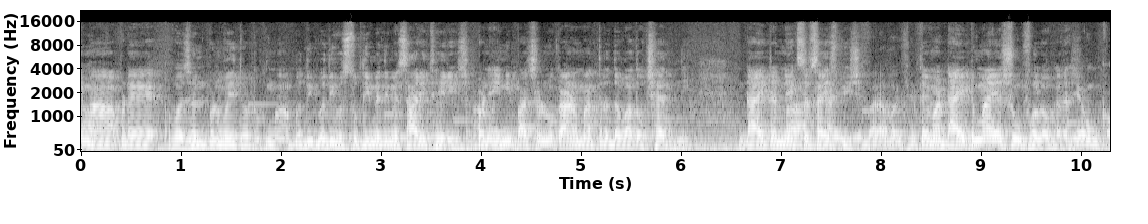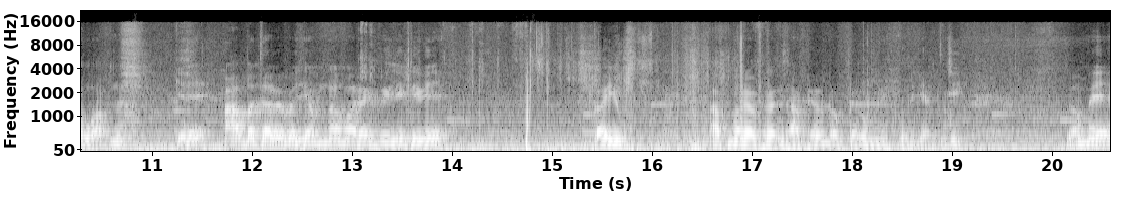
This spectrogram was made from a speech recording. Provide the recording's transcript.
એમાં આપણે વજન પણ વધ્યો ટૂંકમાં. બધી બધી વસ્તુ ધીમે ધીમે સારી થઈ રહી છે. પણ એની પાછળનું કારણ માત્ર દવા તો છે જ નહીં. ડાયટ અને એક્સરસાઇઝ બી છે બરાબર છે. તો એમાં ડાયટમાં એ શું ફોલો કરે એ છે હું કહું આપને. કે આ બતાવ્યા પછી અમને અમારા એક રિલેટિવે કહ્યું. આપનો રેફરન્સ આપ્યો ડૉક્ટર ઉમેશ ગુર્જર તો અમે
